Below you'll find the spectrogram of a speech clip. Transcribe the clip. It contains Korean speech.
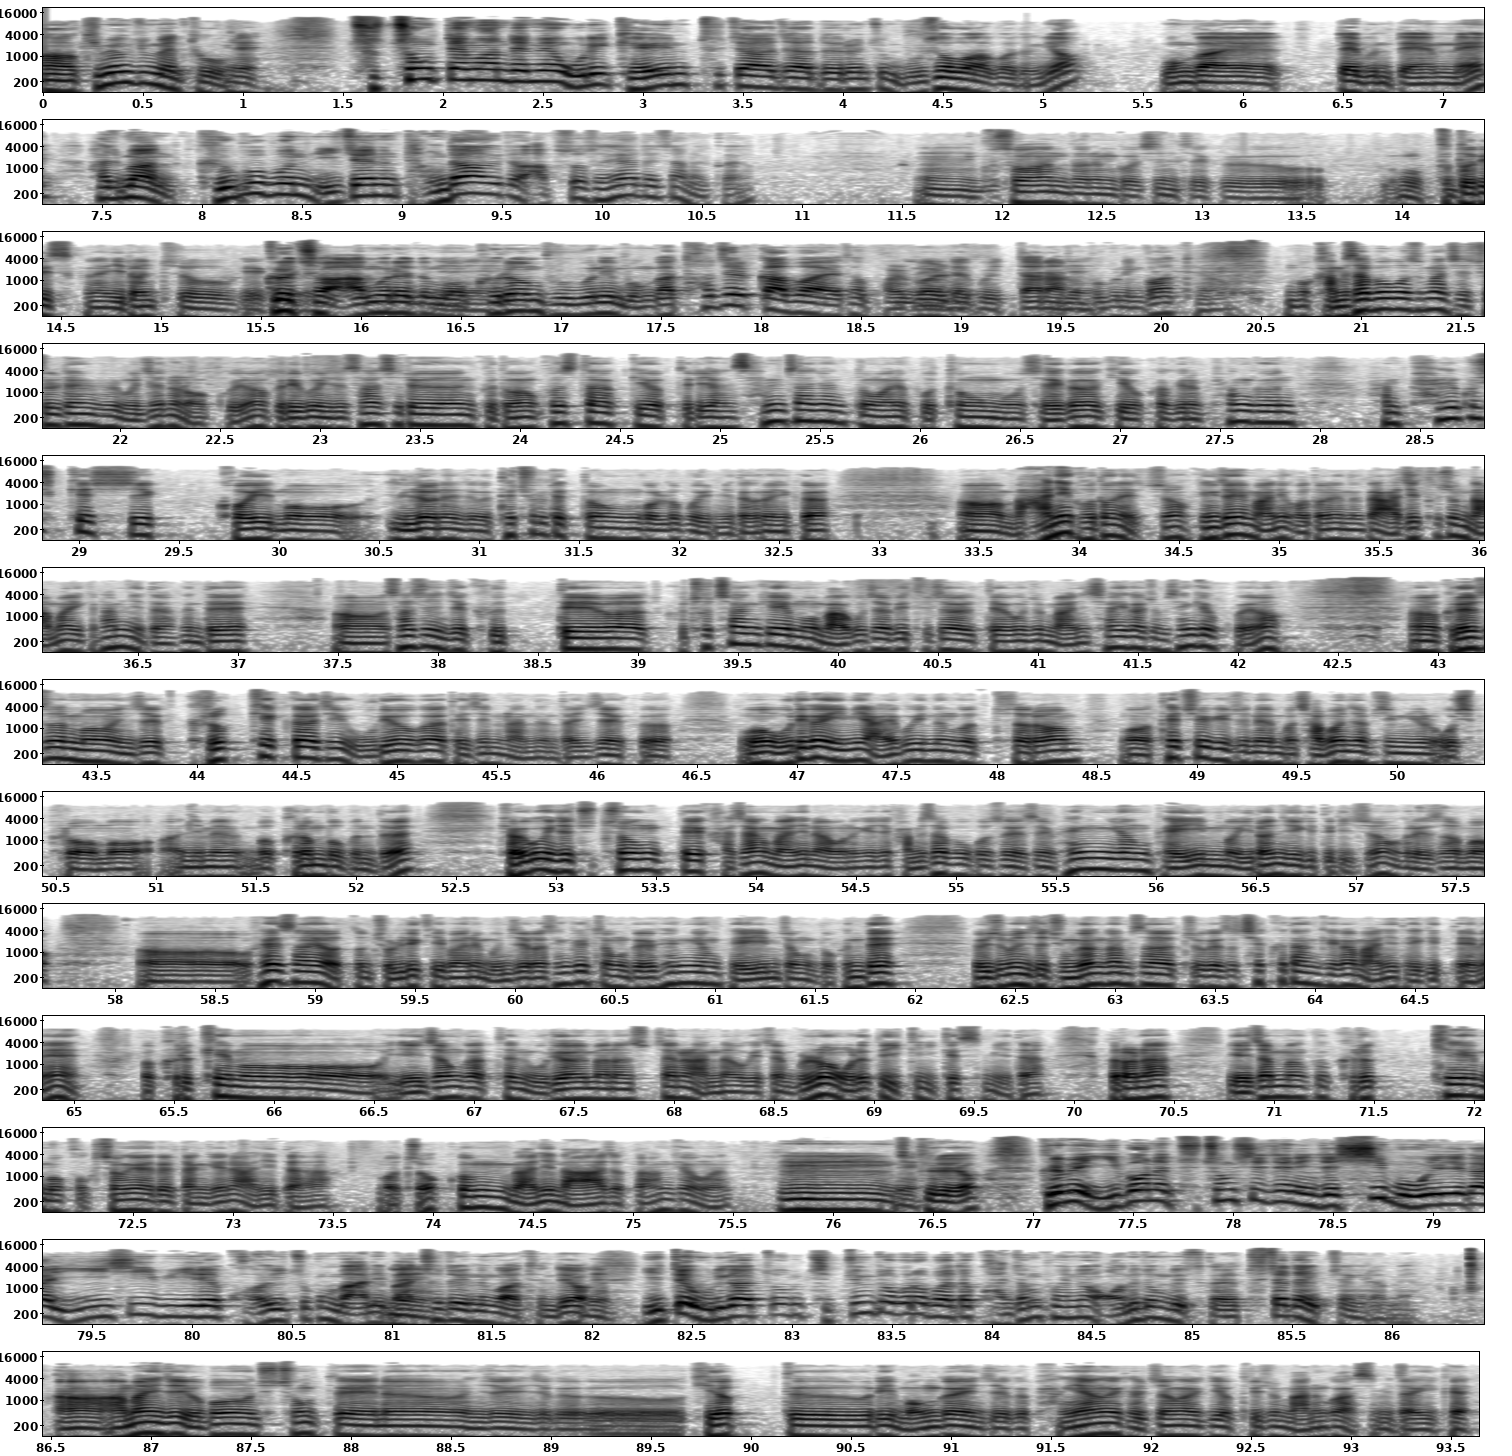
어, 김영준 멘토. 네. 주총 때만 되면 우리 개인 투자자들은 좀 무서워하거든요. 뭔가의 대분 때문에. 하지만 그 부분 이제는 당당하게 좀 앞서서 해야 되지 않을까요? 음, 무서워한다는 것이 이제 그 뭐 부도 리스크나 이런 쪽에 그렇죠. 아무래도 뭐 예. 그런 부분이 뭔가 터질까봐 해서 벌벌대고 있다라는 네. 부분인 것 같아요. 뭐 감사 보고서만 제출되면 별 문제는 없고요. 그리고 이제 사실은 그동안 코스닥 기업들이 한 3, 4년 동안에 보통 뭐 제가 기억하기로는 평균 한 8, 90개씩 거의 뭐 1년에 퇴출됐던 걸로 보입니다. 그러니까 어, 많이 걷어냈죠. 굉장히 많이 걷어냈는데 아직도 좀 남아있긴 합니다. 근데 어, 사실 이제 그때와 그 초창기에 뭐 마구잡이 투자할 때하고는 좀 많이 차이가 좀 생겼고요. 어, 그래서 뭐 이제 그렇게까지 우려가 되지는 않는다. 이제 그 뭐 우리가 이미 알고 있는 것처럼 뭐 퇴출 기준에 뭐 자본 잠식률 50%뭐 아니면 뭐 그런 부분들 결국 이제 주총 때 가장 많이 나오는 게 이제 감사 보고서에서 횡령 배임 뭐 이런 얘기들이죠. 그래서 뭐 어, 회사의 어떤 존립 기반에 문제가 생길 정도의 횡령 배임 정도. 근데 요즘은 이제 중간 감사 쪽에서 체크 단계가 많이 되기 때문에 뭐 그렇게 뭐 예전 같은 우려할 만한 숫자는 안 나오겠지만 물론 올해도 있긴 있겠습니다. 그러나 예전만큼 그렇게 뭐 걱정해야 될 단계는 아니다. 뭐 조금 많이 나아졌다 환경은. 음, 네. 그래요? 그러면 이번에 주총 시즌 이제 15일과 22일에 거의 조금 많이 네. 맞춰져 있는 것 같은데요. 네. 이때 우리가 좀 집중적으로 봐야 될 관전 포인트는 어느 정도 있을까요? 투자자 입장이라면. 아, 아마 이제 이번 주총 때는 이제 이제 그 기업들이 뭔가 이제 그 방향을 결정할 기업들이 좀 많은 것 같습니다. 그러니까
